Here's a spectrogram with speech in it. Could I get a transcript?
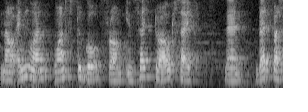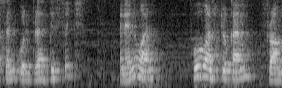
Now anyone wants to go from inside to outside then that person will press this switch and anyone who wants to come from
